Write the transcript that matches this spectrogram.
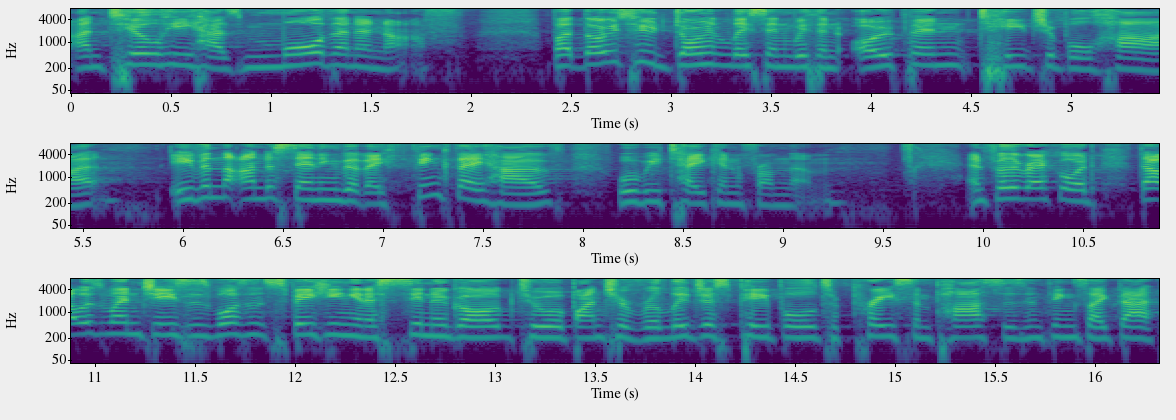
until he has more than enough. But those who don't listen with an open, teachable heart, even the understanding that they think they have, will be taken from them. And for the record, that was when Jesus wasn't speaking in a synagogue to a bunch of religious people, to priests and pastors and things like that.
